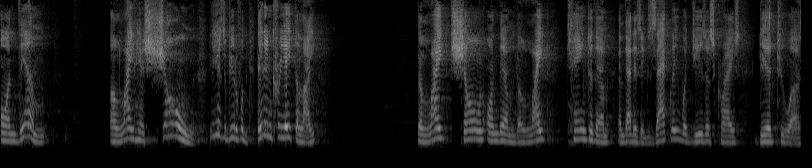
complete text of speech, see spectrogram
on them a light has shone. Here's the beautiful they didn't create the light, the light shone on them. The light came to them, and that is exactly what Jesus Christ did to us.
